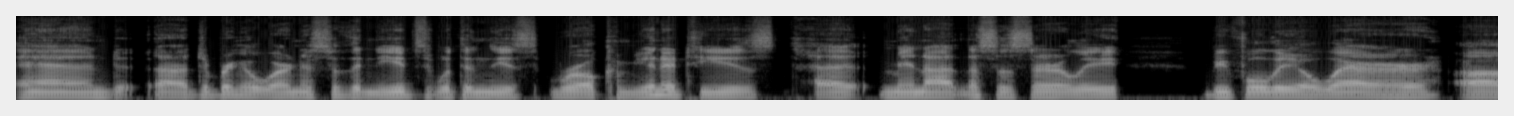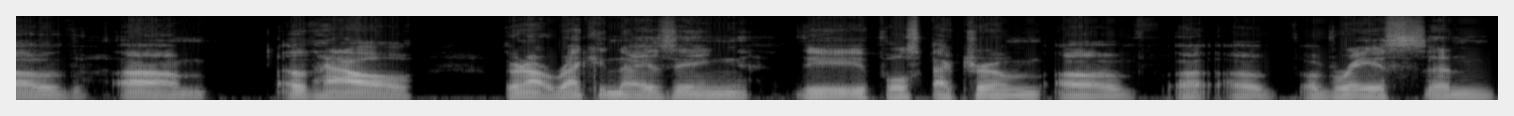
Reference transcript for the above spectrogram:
and uh, to bring awareness of the needs within these rural communities that may not necessarily be fully aware of um, of how they're not recognizing the full spectrum of uh, of, of race and,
